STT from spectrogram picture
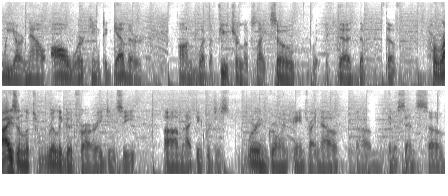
we are now all working together on what the future looks like. So the the the horizon looks really good for our agency, um, and I think we're just we're in growing pains right now, um, in a sense of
